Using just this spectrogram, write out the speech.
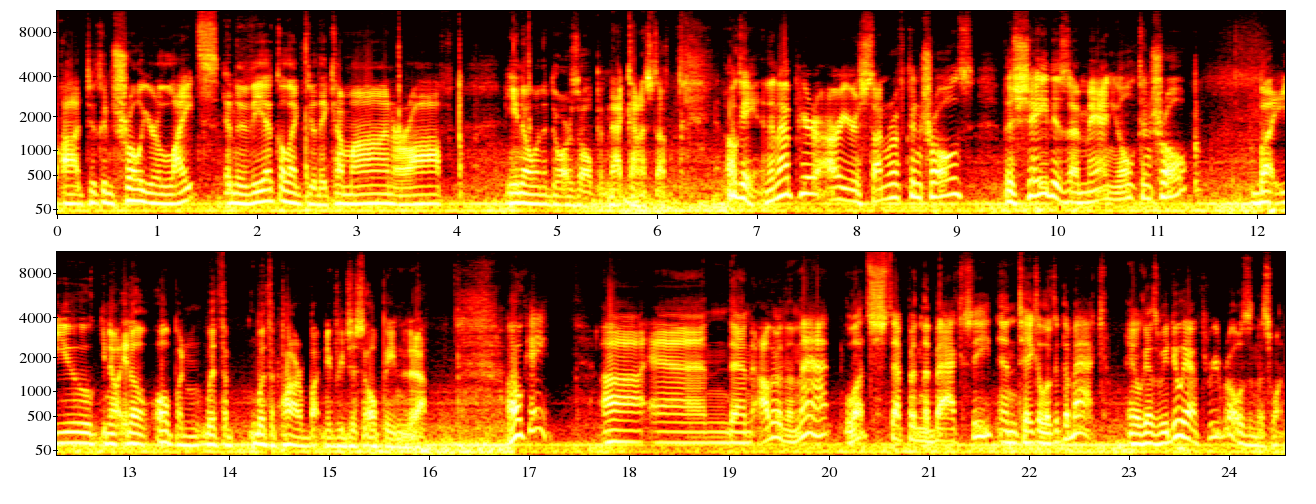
uh, to control your lights in the vehicle, like do they come on or off? You know when the door's open, that kind of stuff. Okay, and then up here are your sunroof controls. The shade is a manual control, but you you know it'll open with a with a power button if you're just opening it up. Okay, uh, and then other than that, let's step in the back seat and take a look at the back. Because we do have three rows in this one.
